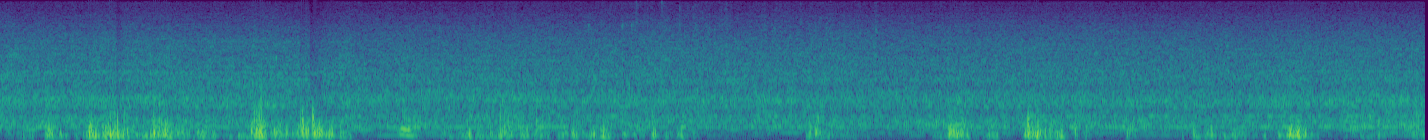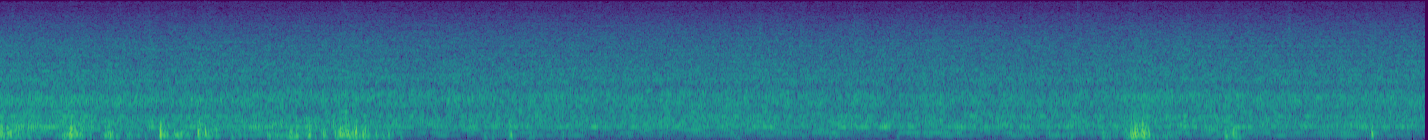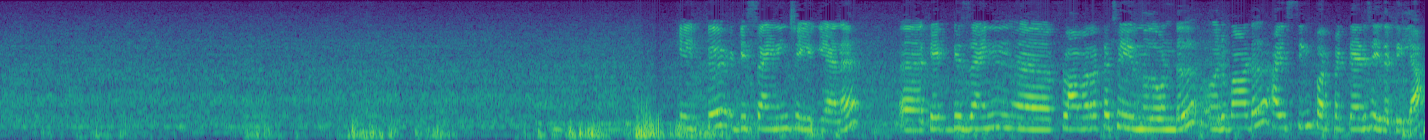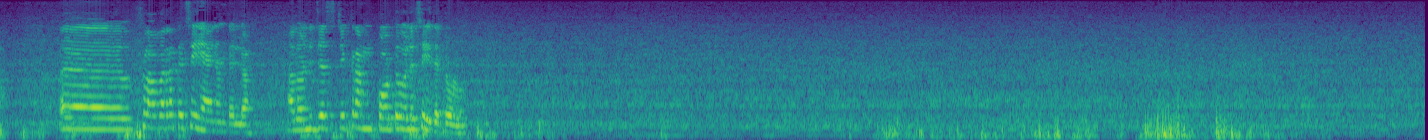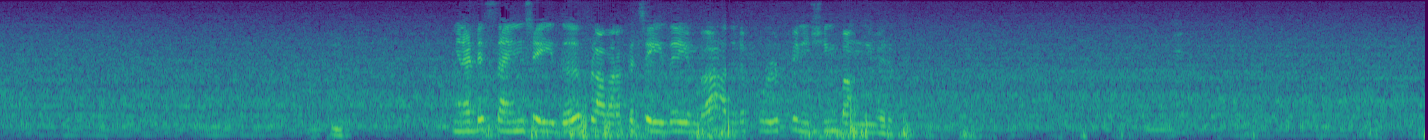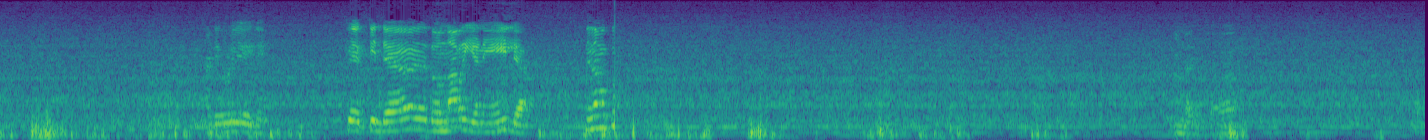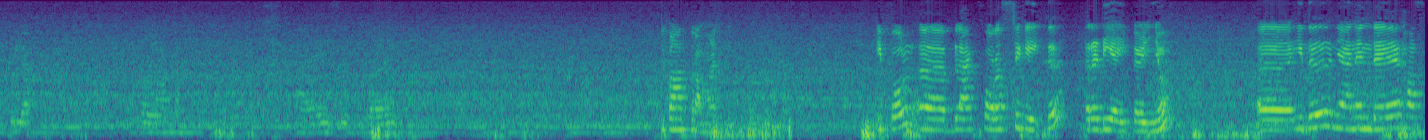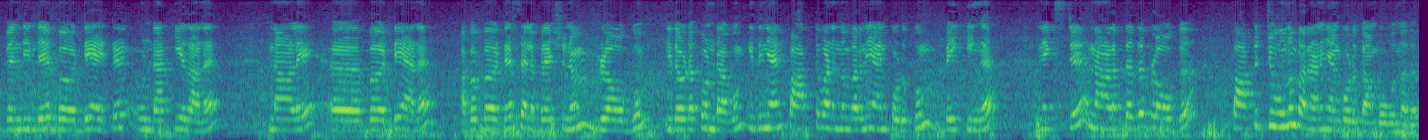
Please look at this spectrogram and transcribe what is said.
കേക്ക് ഡിസൈനിങ് ചെയ്യുകയാണ്. കേക്ക് ഡിസൈൻ ഫ്ലവർ ഒക്കെ ചെയ്യുന്നത് കൊണ്ട് ഒരുപാട് ഐസിങ് പെർഫെക്റ്റ് ആയിട്ട് ചെയ്തിട്ടില്ല. ഫ്ലവർ ഒക്കെ ചെയ്യാനുണ്ടല്ലോ. അതുകൊണ്ട് ജസ്റ്റ് ക്രം കോട്ട് പോലെ ചെയ്തിട്ടുള്ളൂ. ഇങ്ങനെ ഡിസൈൻ ചെയ്ത് ഫ്ലവറൊക്കെ ചെയ്ത് കഴിയുമ്പോൾ അതിന്റെ ഫുൾ ഫിനിഷിങ് ഭംഗി വരും. അടിപൊളിയായില്ലേ കേക്കിന്റെ ഇതൊന്നും അറിയണേ ഇല്ല. ഇനി നമുക്ക് ബ്ലാക്ക് ഫോറസ്റ്റ് കേക്ക് റെഡി ആയി കഴിഞ്ഞു. ഇത് ഞാൻ എന്റെ ഹസ്ബൻഡിന്റെ ബർത്ത്ഡേ ആയിട്ട് ഉണ്ടാക്കിയതാണ്. നാളെ ബർത്ത്ഡേ ആണ്. അപ്പോൾ ബർത്ത്ഡേ സെലിബ്രേഷനും വ്ളോഗും ഇതോടൊപ്പം ഉണ്ടാകും. ഇത് ഞാൻ പാർട്ട് വൺ എന്നും പറഞ്ഞ് ഞാൻ കൊടുക്കും ബേക്കിംഗ് നെക്സ്റ്റ് നാളത്തേത് വ്ളോഗ് പാർട്ട് ടു എന്നും പറഞ്ഞാണ് ഞാൻ കൊടുക്കാൻ പോകുന്നത്.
